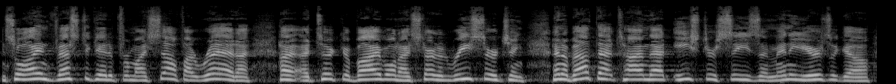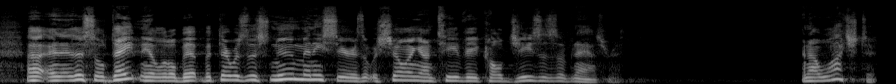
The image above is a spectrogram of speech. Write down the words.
And so I investigated for myself. I read, I, I, I, took a Bible and I started researching. And about that time, that Easter season, many years ago, uh, and this will date me a little bit, but there was this new miniseries that was showing on TV called Jesus of Nazareth. And I watched it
